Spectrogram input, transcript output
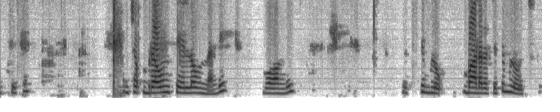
వచ్చేసి కొంచెం బ్రౌన్ సేల్లో ఉందండి. బాగుంది. వచ్చేసి బ్లూ. బార్డర్ వచ్చేసి బ్లూ వచ్చింది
